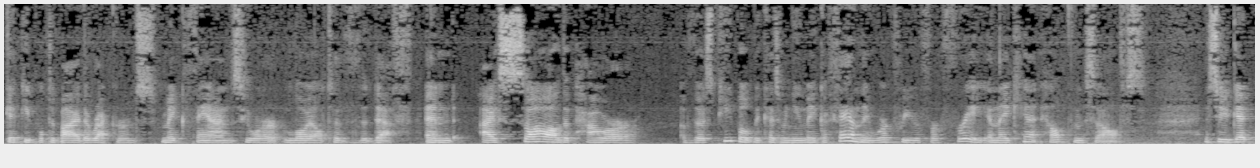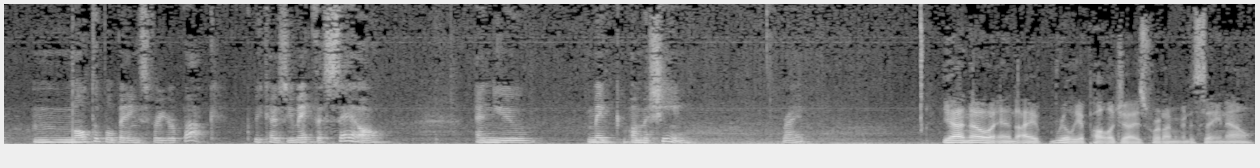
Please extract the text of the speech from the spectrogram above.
Get people to buy the records, make fans who are loyal to the death. And I saw the power of those people because when you make a fan, they work for you for free and they can't help themselves. And so you get multiple bangs for your buck because you make the sale and you make a machine, right? Yeah, no, and I really apologize for what I'm going to say now.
